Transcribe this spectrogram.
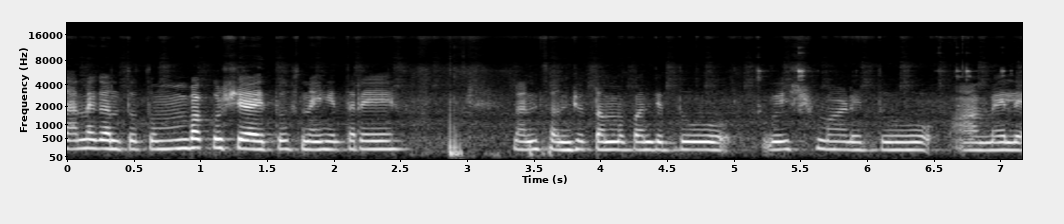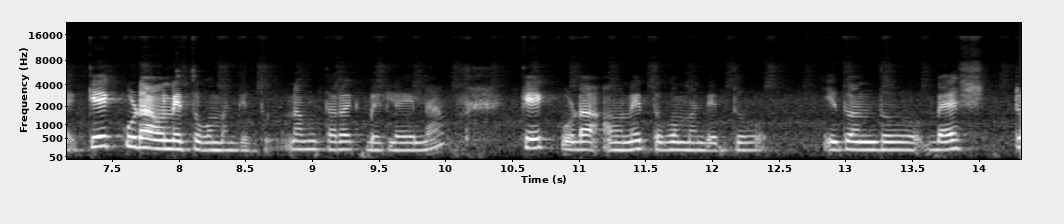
ನನಗಂತೂ ತುಂಬ ಖುಷಿ ಆಯಿತು ಸ್ನೇಹಿತರೆ. ನನ್ನ ಸಂಜು ತಮ್ಮ ಬಂದಿದ್ದು ವಿಶ್ ಮಾಡಿದ್ದು, ಆಮೇಲೆ ಕೇಕ್ ಕೂಡ ಅವನೇ ತೊಗೊಂಬಂದಿದ್ದು. ನಮ್ಗೆ ತರೋಕ್ಕೆ ಬಿಡಲೇ ಇಲ್ಲ. ಕೇಕ್ ಕೂಡ ಅವನೇ ತೊಗೊಂಬಂದಿದ್ದು. ಇದೊಂದು ಬೆಸ್ಟ್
